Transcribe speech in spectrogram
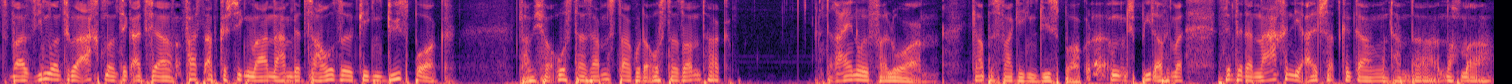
es war 97 oder 98, als wir fast abgestiegen waren, da haben wir zu Hause gegen Duisburg, glaube ich, war Ostersamstag oder Ostersonntag, 3-0 verloren. Ich glaube, es war gegen Duisburg oder irgendein Spiel auf jeden Fall. Sind wir danach in die Altstadt gegangen und haben da nochmal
